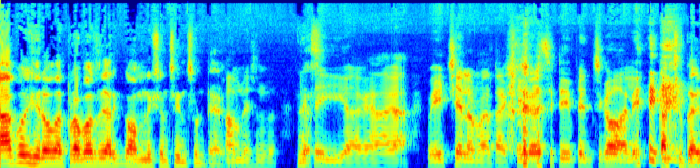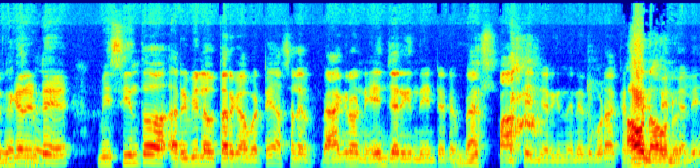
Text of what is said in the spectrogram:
నాకు హీరో గారు ప్రభాస్ గారికి కాంబినేషన్ సీన్స్ ఉంటాయండి. కాంబినేషన్ వెయిట్ చేయాలన్నమాట. క్యూరియాసిటీ పెంచుకోవాలి. ఖచ్చితంగా, ఎందుకంటే మీ సీన్తో రివీల్ అవుతారు కాబట్టి అసలు బ్యాక్గ్రౌండ్ ఏం జరిగింది ఏంటంటే పాస్ట్ ఏం జరిగింది అనేది కూడా అవును, అవును. తెలియాలి.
